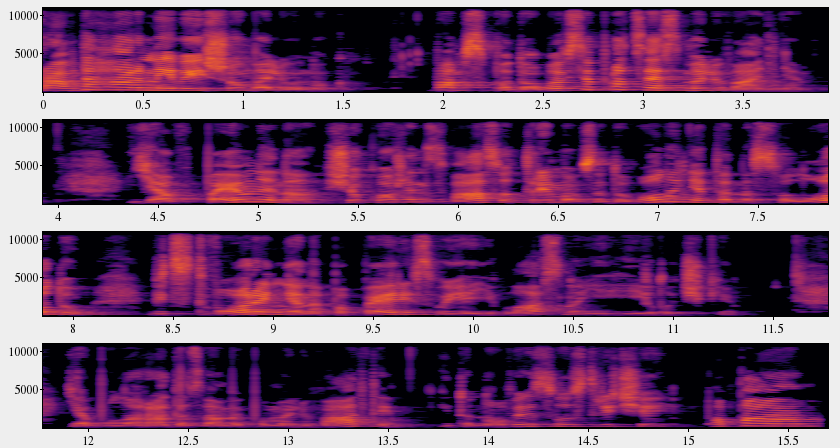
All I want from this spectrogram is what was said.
Правда, гарний вийшов малюнок? Вам сподобався процес малювання? Я впевнена, що кожен з вас отримав задоволення та насолоду від створення на папері своєї власної гілочки. Я була рада з вами помалювати і до нових зустрічей. Па-па!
